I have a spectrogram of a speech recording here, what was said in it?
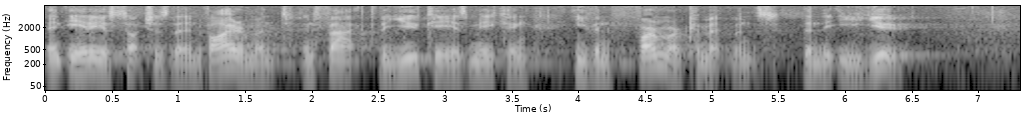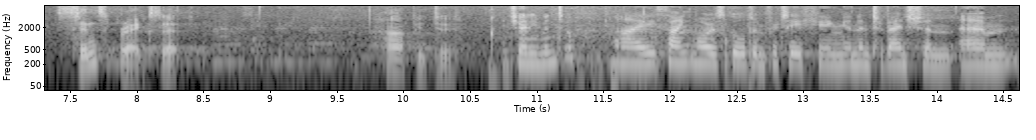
in areas such as the environment. In fact, the UK is making even firmer commitments than the EU. Since Brexit, happy to. Jenny Minto. I thank Morris Golden for taking an intervention. Um,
